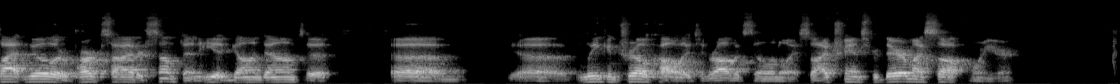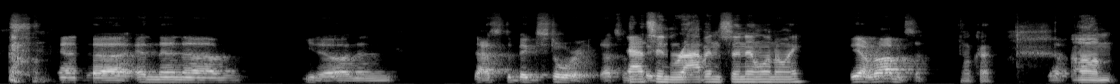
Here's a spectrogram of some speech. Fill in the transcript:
Platteville or Parkside or something. He had gone down to um, uh, Lincoln Trail College in Robinson, Illinois. So I transferred there my sophomore year, and uh, and then um, you know, and then that's the big story. That's that's in story. Robinson, Illinois. Yeah, Robinson. Okay. Yep. Um,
